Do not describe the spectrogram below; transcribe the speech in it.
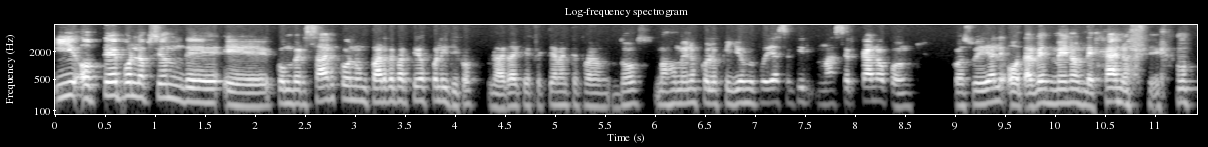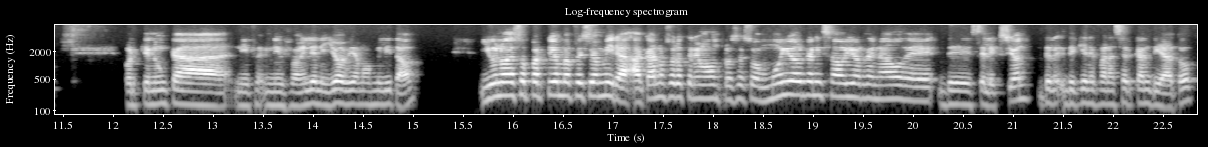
Y opté por la opción de eh, conversar con un par de partidos políticos. La verdad que efectivamente fueron dos más o menos con los que yo me podía sentir más cercano con, con sus ideales, o tal vez menos lejanos, digamos, porque nunca ni, ni mi familia ni yo habíamos militado. Y uno de esos partidos me ofreció, mira, acá nosotros tenemos un proceso muy organizado y ordenado de, de selección de, quienes van a ser candidatos.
